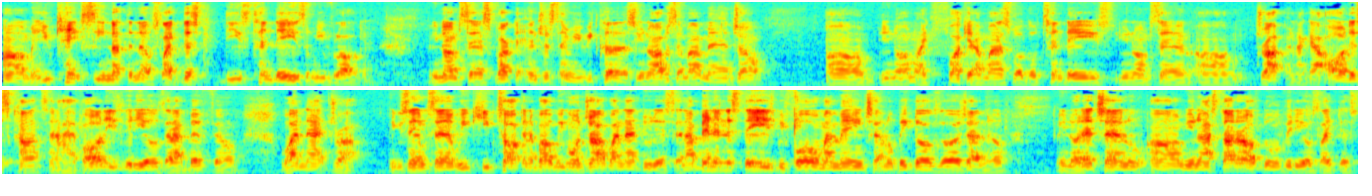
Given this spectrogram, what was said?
um, and you can't see nothing else, like this, these 10 days of me vlogging, you know what I'm saying, sparked an interest in me because, you know, I was in my man Joe. Um, you know, I'm like, fuck it, I might as well go 10 days, you know what I'm saying, um, dropping. I got all this content. I have all these videos that I've been filmed. Why not drop? You see what I'm saying? We keep talking about we gonna drop, why not do this? And I've been in the stage before on my main channel, Big Dawg Zore, y'all know. You know, that channel, um, you know, I started off doing videos like this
